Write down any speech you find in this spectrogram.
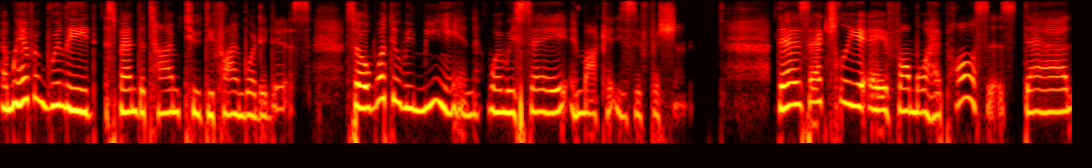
and we haven't really spent the time to define what it is. So, what do we mean when we say a market is efficient? There's actually a formal hypothesis that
